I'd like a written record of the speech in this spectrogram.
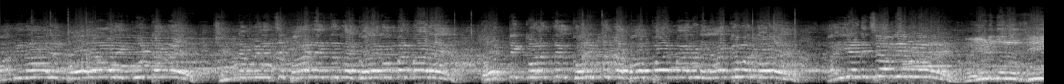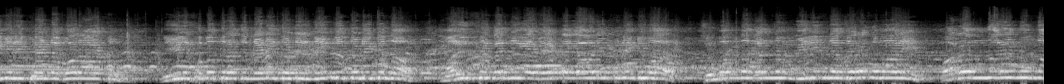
പതിനാല് പോരാളി കൂട്ടങ്ങൾ ചിഹ്നം വിളിച്ച് പാലെത്തുന്ന കൊലകൊമ്പന്മാരെ തോട്ടിക്കുളത്തിൽ കൊരുക്കുന്ന പാപ്പാന്മാരുടെ ലാഘവത്തോട് കൈയടിച്ചു പ്രിയമുള്ളവരെ കൈയെടുത്തത് സ്വീകരിക്കേണ്ട പോരാട്ടം. നീലസമുദ്രത്തിന്റെ അടിത്തൊട്ടിൽ നീന്തി തുടിക്കുന്ന മത്സ്യകന്യകെ വേട്ടയാടി പിടിക്കുവാൻ ചുമന്ന കണ്ണും വിരിഞ്ഞ ചിറകുമായി പറന്നിറങ്ങുന്ന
